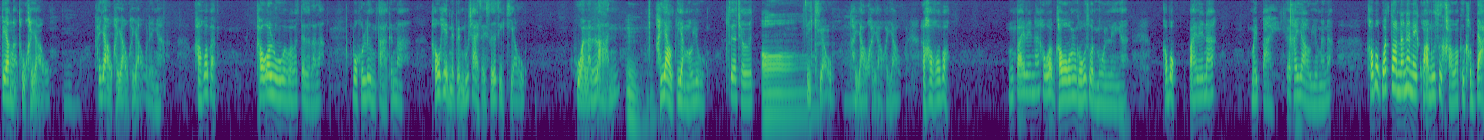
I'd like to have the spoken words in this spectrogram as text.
เตียงอะถูกเขยา่าเขย่าเขย่าเขย่าอะไรเงี้ยเขาก็แบบ เขาก็รู้ว่าว่าเจอแล้วล่ะบอกเขาลืมตาขึ้นมา เขาเห็นเนี่ยเป็นผู้ชายใส่เสื้อสีเขียว หัวล้านๆอืมเขย่าเตียงเขาอยู่ เสื้อเชิ้ตอ๋อสีเขียวเขย่าเขย่าเขย่าแล้วเขาก็บอกมึงไปเลยนะเขาว่าเขาก็เขาก็สวดมนต์อะไรเงี้ยเขาบอกไปเลยนะ ไม่ไปก็เขย่าอย่างนั้นนะเขาบอกว่าตอนนั้นน่ะในความรู้สึกเขาอะคือเขาด่า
